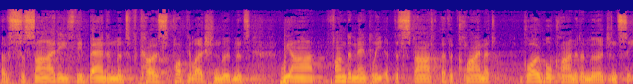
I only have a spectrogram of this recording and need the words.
of societies, the abandonment of coasts, population movements. We are fundamentally at the start of a climate, global climate emergency,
